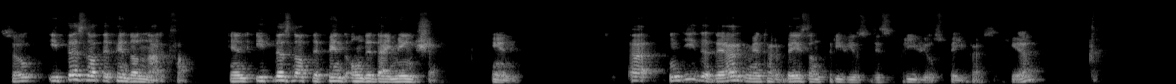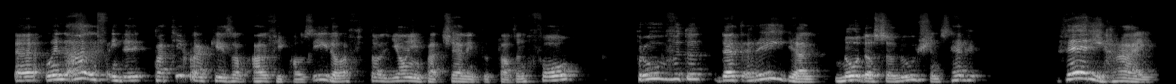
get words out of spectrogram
So it does not depend on alpha, and it does not depend on the dimension n. Uh, indeed, the arguments are based on previous these previous papers here. Uh, when alpha, in the particular case of alpha equals zero, Fitoglione and Pacella in 2004 proved that radial nodal solutions have very high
